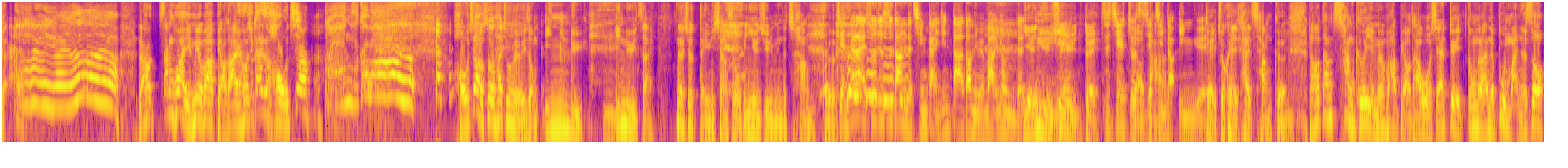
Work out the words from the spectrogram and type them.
就哎呀呀呀，然后脏话也没有办法表达，以后就开始吼叫，你干嘛？吼叫的时候，它就会有一种音律，音律在。那就等于像是我们音乐剧里面的唱歌。简单来说，就是当你的情感已经大到你没办法用你的言语去对，直接就直接进到音乐，对，就可以开始唱歌。然后当唱歌也没有办法表达我现在对功德安的不满的时候，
